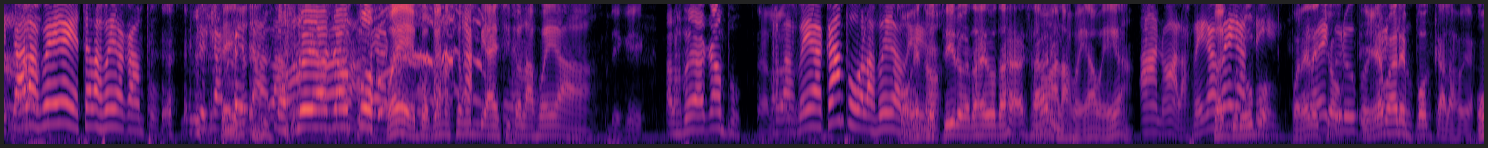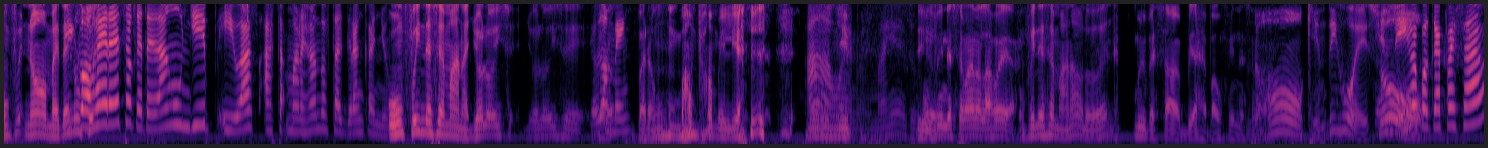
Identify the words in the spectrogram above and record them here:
está Las Vegas y está Las Vegas Campo. Las Vegas Campo. Oye, ¿por qué no hacemos un viajecito a Las Vegas? ¿De qué? A Las Vegas Campo. A ¿A Las Vegas Campo o a Las Vegas Con Vegas? estos tiros que estás haciendo, estás- No, a Las Vegas, Vegas. Ah, no, a Las Vegas Todo el Vegas grupo. sí. Poner Todo el show. grupo, todo Llevar el podcast a Las Vegas. Un fi- no, Y un, fi- coger eso que te dan un jeep y vas hasta manejando hasta el Gran Cañón. un fin de semana. Yo lo hice, yo lo hice. Yo pero, también. Pero en un van familiar. no ah, un jeep. bueno, imagínate tú. Sí. Un fin de semana a Las Vegas. Un fin de semana, brother. Muy pesado el viaje para un fin de semana. No, ¿quién dijo eso? ¿Quién dijo por qué pesaba?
